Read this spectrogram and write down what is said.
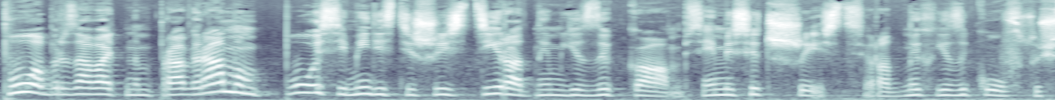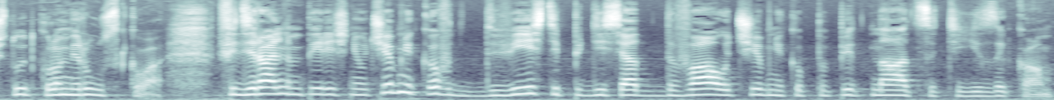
по образовательным программам по 76 родным языкам. 76 родных языков существует, кроме русского. В федеральном перечне учебников 252 учебника по 15 языкам.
